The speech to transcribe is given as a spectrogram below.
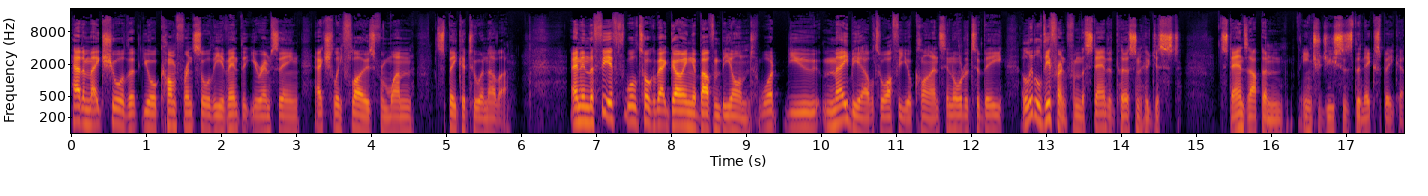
how to make sure that your conference or the event that you're emceeing actually flows from one speaker to another. And in the fifth, we'll talk about going above and beyond, what you may be able to offer your clients in order to be a little different from the standard person who just stands up and introduces the next speaker.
